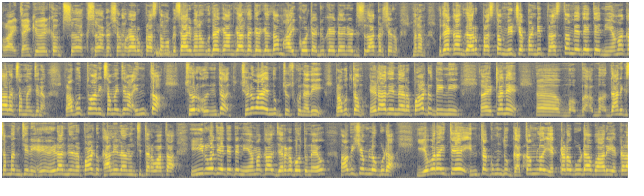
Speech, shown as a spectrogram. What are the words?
Right thank you welcome Sudhakar Sharma గారు ప్రస్తుతం ఒకసారి మనం ఉదయకాంత్ గారి దగ్గరికి వెళ్దాం హైకోర్టు అడ్వకేట్ అయిన సుధాకర్ శర్మ మనం ఉదయకాంత్ గారు ప్రస్తుతం మీరు చెప్పండి ప్రస్తుతం ఏదైతే నియామకాలకు సంబంధించిన ప్రభుత్వానికి సంబంధించిన ఇంత చొర ఇంత చులువగా ఎందుకు చూసుకున్నది? ప్రభుత్వం ఏడాదిన్నర పాటు దీన్ని ఇట్లనే దానికి సంబంధించిన ఏడాదిన్నర పాటు ఖాళీల నుంచి తర్వాత ఈ ఏదైతే నియామకాలు జరగబోతున్నాయో ఆ విషయంలో కూడా ఎవరైతే ఇంతకుముందు గతంలో ఎక్కడ కూడా వారు ఎక్కడ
